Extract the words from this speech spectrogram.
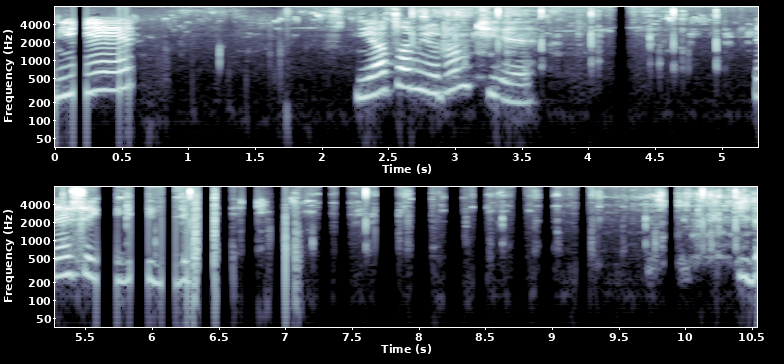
Niye? Niye atamıyorum ki? Neyse gideyim. Git.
